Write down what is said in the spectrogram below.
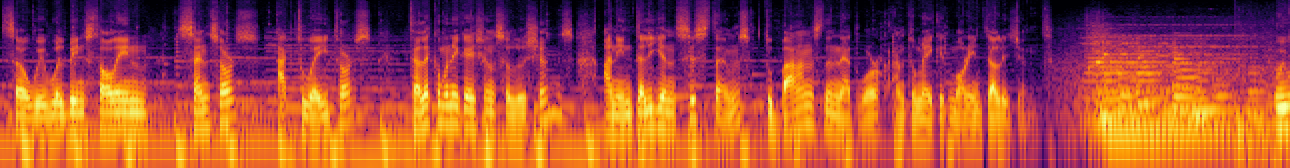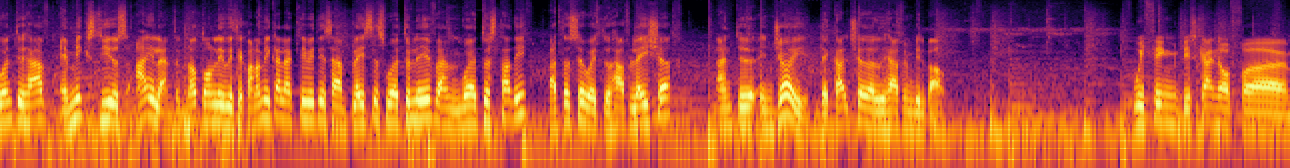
So we will be installing sensors, actuators, telecommunication solutions and intelligent systems to balance the network and to make it more intelligent. We want to have a mixed-use island, not only with economical activities and places where to live and where to study, but also where to have leisure and to enjoy the culture that we have in Bilbao. We think this kind of uh,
